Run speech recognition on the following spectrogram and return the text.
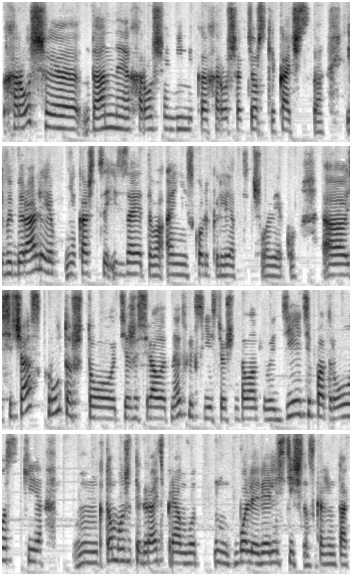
хорошие данные, хорошая мимика, хорошие актерские качества. И выбирали, мне кажется, из-за этого, а не сколько лет человеку. А, сейчас круто, что те же сериалы от Netflix есть очень талантливые дети, подростки, кто может играть прям вот ну, более реалистично, скажем так.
